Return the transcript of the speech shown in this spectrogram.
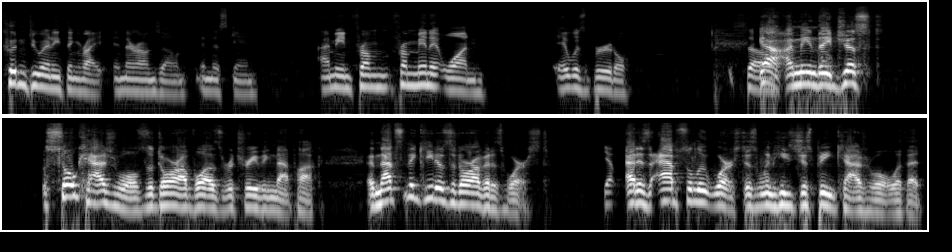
couldn't do anything right in their own zone in this game. I mean, from from minute one, it was brutal. So yeah. I mean, they just so casual. Zadorov was retrieving that puck, and that's Nikita Zadorov at his worst. Yep. At his absolute worst is when he's just being casual with it,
